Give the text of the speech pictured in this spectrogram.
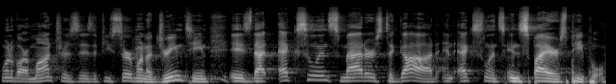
one of our mantras is if you serve on a dream team, is that excellence matters to God and excellence inspires people.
